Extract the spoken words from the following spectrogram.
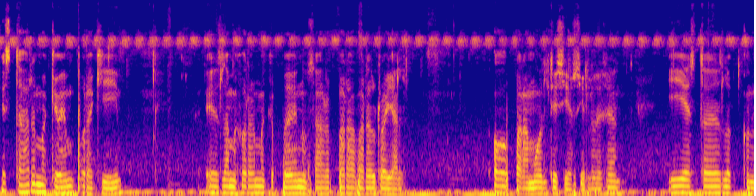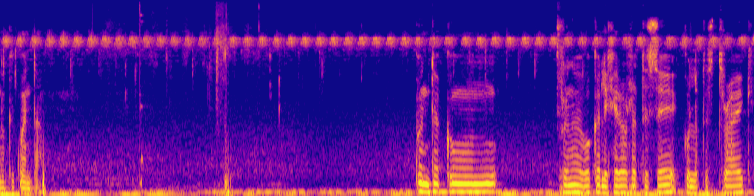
Esta arma que ven por aquí es la mejor arma que pueden usar para Battle Royale o para multi si así lo desean. Y esto es lo con lo que cuenta. Cuenta con freno de boca ligero RTC, culata strike,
